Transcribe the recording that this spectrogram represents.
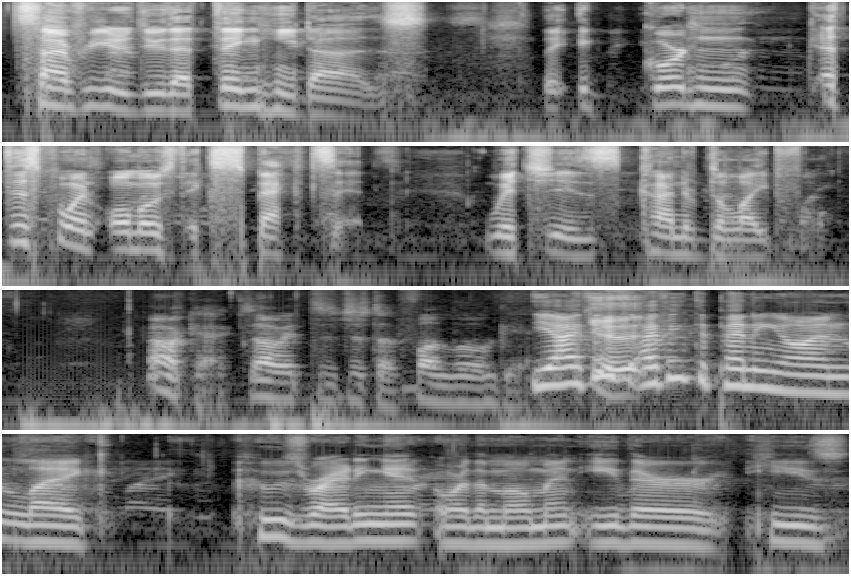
It's time for you to do that thing he does." Like, it- Gordon, at this point, almost expects it, which is kind of delightful. Okay, so it's just a fun little game. Yeah, I think Yeah. I think depending on like who's writing it or the moment, either he's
